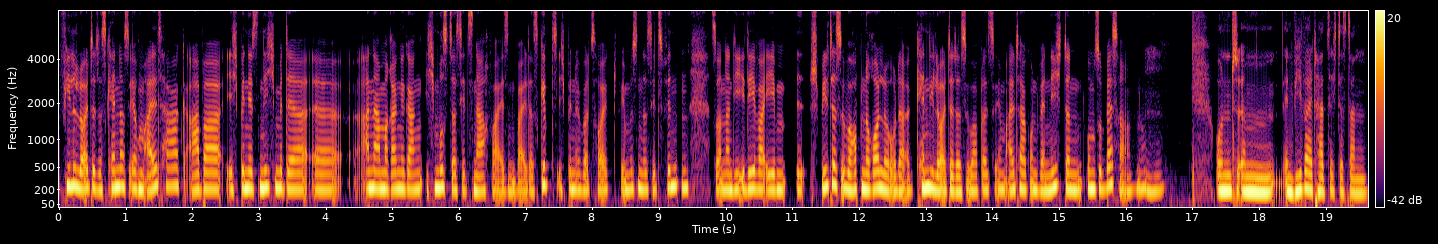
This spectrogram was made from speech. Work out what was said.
viele Leute das kennen aus ihrem Alltag, aber ich bin jetzt nicht mit der äh, Annahme rangegangen, ich muss das jetzt nachweisen, weil das gibt's, ich bin überzeugt, wir müssen das jetzt finden, sondern die Idee war eben, äh, spielt das überhaupt eine Rolle oder kennen die Leute das überhaupt aus ihrem Alltag und wenn nicht, dann umso besser. Ne? Mhm. Und ähm, inwieweit hat sich das dann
